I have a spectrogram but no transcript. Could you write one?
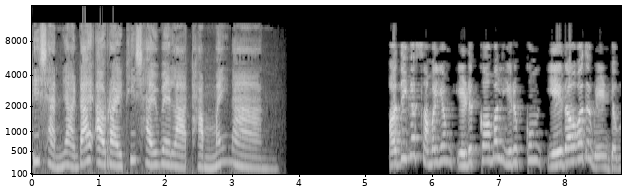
ดิฉันอยากได้อะไรที่ใช้เวลาทำไม่นาน அதிக சமயம் எடுக்காமல் இருக்கும் ஏதாவது வேண்டும்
